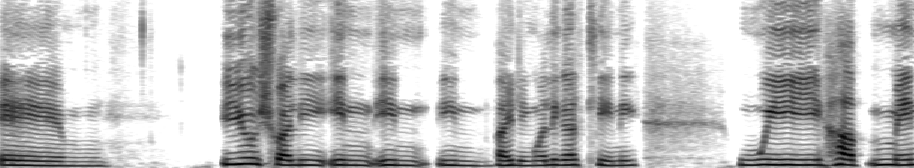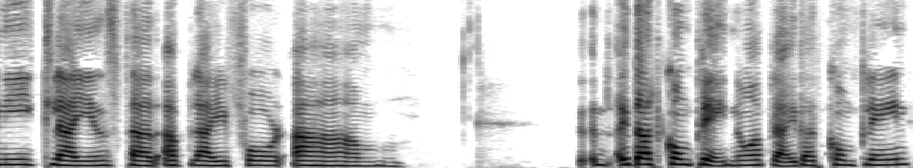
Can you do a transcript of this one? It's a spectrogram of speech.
um, usually in, in, in bilingual legal clinic, we have many clients that apply for um, that complaint, no apply that complaint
